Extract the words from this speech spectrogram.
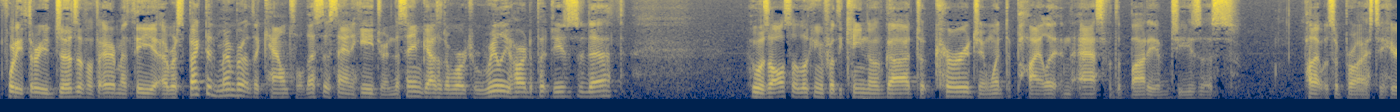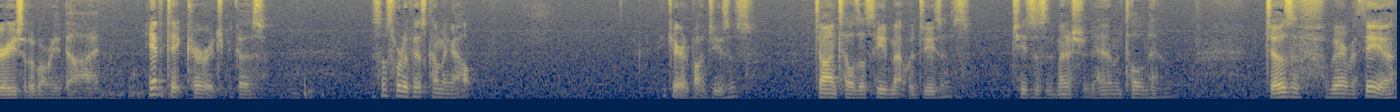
43 Joseph of Arimathea, a respected member of the council, that's the Sanhedrin, the same guys that worked really hard to put Jesus to death, who was also looking for the kingdom of God, took courage and went to Pilate and asked for the body of Jesus. Pilate was surprised to hear he should have already died. He had to take courage because this was sort of his coming out. He cared about Jesus. John tells us he had met with Jesus. Jesus administered to him and told him. Joseph of Arimathea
